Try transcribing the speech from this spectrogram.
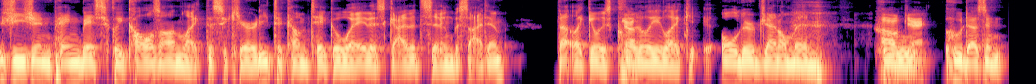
Xi Jinping basically calls on like the security to come take away this guy that's sitting beside him. That like it was clearly like older gentleman who okay. who doesn't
